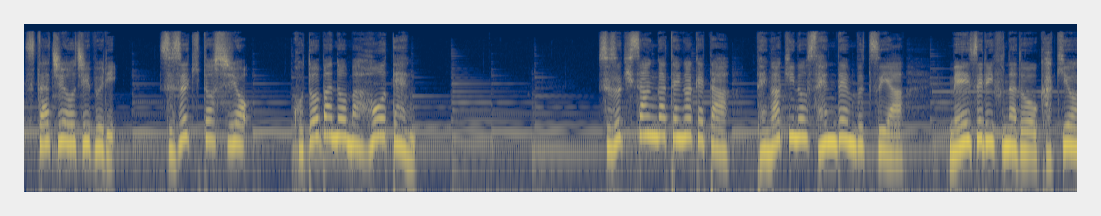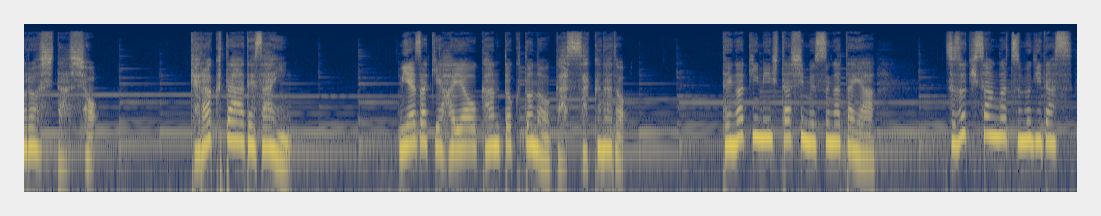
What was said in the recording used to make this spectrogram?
スタジオジブリ鈴木敏夫言葉の魔法展。鈴木さんが手がけた手書きの宣伝物や名台詞などを書き下ろした書。キャラクターデザイン。宮崎駿監督との合作など。手書きに親しむ姿や鈴木さんが紡ぎ出す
